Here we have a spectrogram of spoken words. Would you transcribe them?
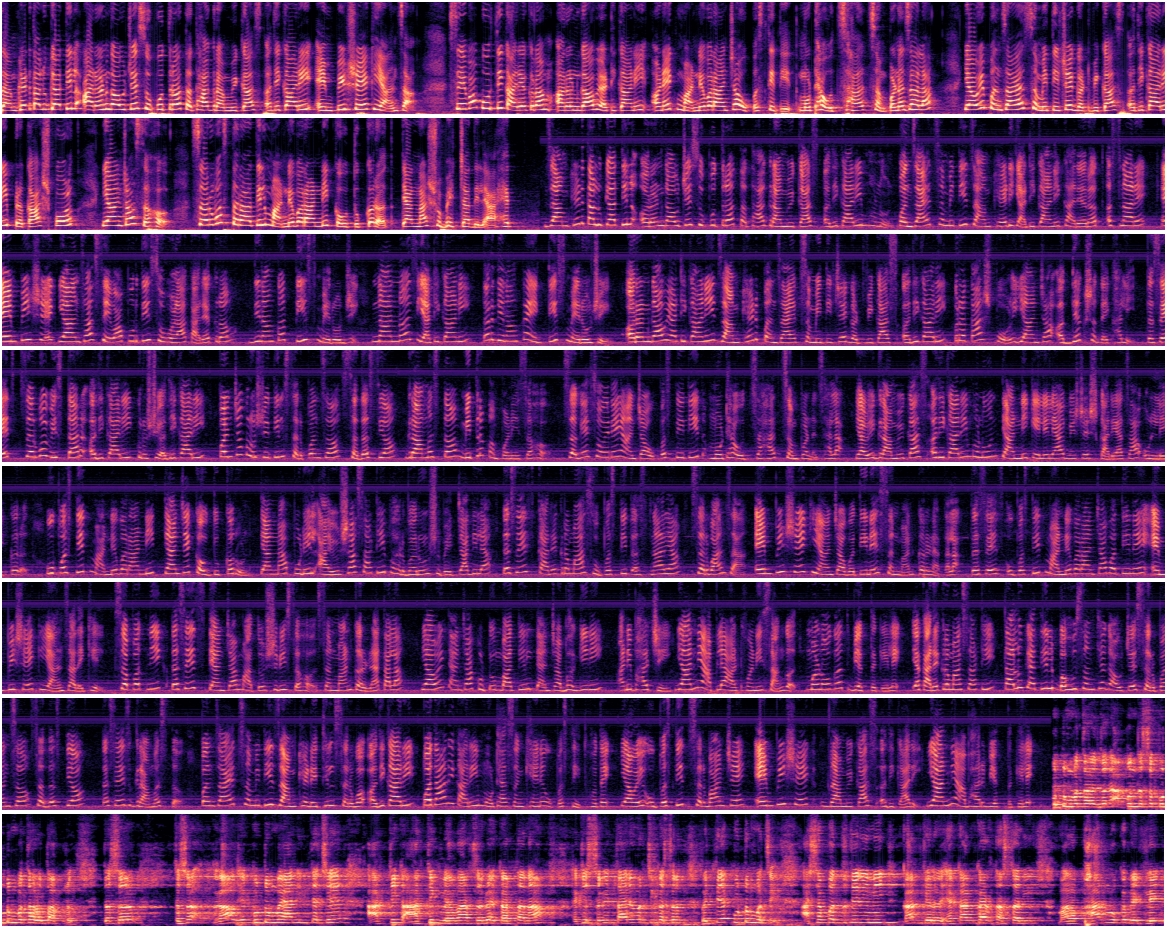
जामखेड तालुक्यातील आरणगावचे सुपुत्र तथा ग्रामविकास अधिकारी एम पी शेख यांचा. सेवापूर्ती कार्यक्रम आरणगाव या ठिकाणी अनेक मान्यवरांच्या उपस्थितीत मोठ्या उत्साहात संपन्न झाला. यावेळी पंचायत समितीचे गटविकास अधिकारी प्रकाश पोळ यांच्यासह सर्व स्तरातील मान्यवरांनी कौतुक करत त्यांना शुभेच्छा दिल्या आहेत. जामखेड तालुक्यातील अरणगावचे सुपुत्र तथा ग्रामविकास अधिकारी म्हणून पंचायत समिती जामखेड या ठिकाणी कार्यरत असणारे एम पी शेख यांचा सेवापूर्ती सोहळा कार्यक्रम दिनांक तीस मे रोजी. नानज या ठिकाणी तर दिनांक एकतीस मे रोजी. अरणगाव या ठिकाणी जामखेड पंचायत समितीचे गटविकास अधिकारी प्रकाश पोळ यांच्या अध्यक्षतेखाली तसेच सर्व विस्तार अधिकारी कृषी अधिकारी पंचकृषीतील सरपंच सदस्य ग्रामस्थ मित्र कंपनीसह सगळे सोयरे यांच्या उपस्थितीत मोठ्या उत्साहात संपन्न झाला. यावेळी ग्रामविकास अधिकारी म्हणून त्यांनी केलेल्या विशेष कार्याचा उल्लेख करत उपस्थित मान्यवरांनी त्यांचे कौतुक करून त्यांना पुढील आयुष्यासाठी भरभरून शुभेच्छा दिल्या. तसेच कार्यक्रमास उपस्थित असणाऱ्या सर्वांचा एम पी शेख यांच्या वतीने सन्मान करण्यात आला. तसेच उपस्थित मान्यवरांच्या वतीने एम पी शेख यांचा देखील सपत्नीक तसेच त्यांच्या मातोश्रीसह सन्मान करण्यात आला. यावेळी त्यांच्या कुटुंबातील त्यांच्या भगिनी आणि भाची यांनी आपल्या आठवणी सांगत मनोगत व्यक्त केले. या कार्यक्रमासाठी तालुक्यातील बहुसंख्य गावचे सरपंच सदस्य तसेच ग्रामस्थ पंचायत समिती जामखेड येथील सर्व अधिकारी पदाधिकारी मोठ्या संख्येने उपस्थित होते. यावेळी उपस्थित सर्वांचे एम पी शेख ग्रामविकास अधिकारी यांनी आभार व्यक्त केले. कुटुंब चालवतो आपण जसं कुटुंब चालवतो आपलं तसं तसं गाव हे कुटुंब आहे आणि त्याचे आर्थिक आर्थिक व्यवहार सगळे करताना त्याची सगळी तारेवरची कसरत ते एक कुटुंबच आहे. अशा पद्धतीने मी काम केलं. हे काम करत असताना मला फार लोक भेटले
